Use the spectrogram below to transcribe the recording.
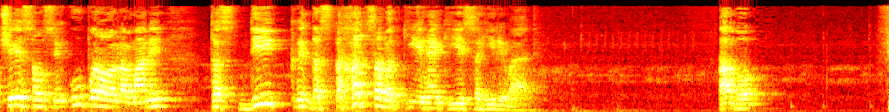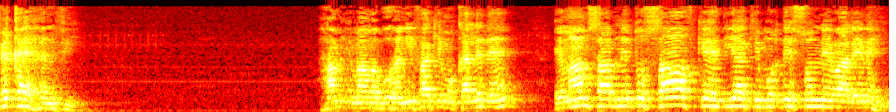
چھ سو سے اوپر علماء نے تصدیق کے دستخط ثبت کیے ہیں کہ یہ صحیح روایت ہے۔ اب فقہ حنفی۔ ہم امام ابو حنیفہ کے مقلد ہیں۔ امام صاحب نے تو صاف کہہ دیا کہ مردے سننے والے نہیں۔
